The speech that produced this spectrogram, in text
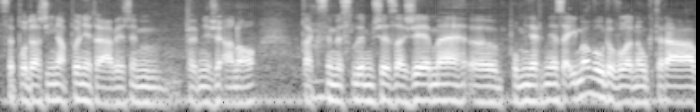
se podaří naplnit, a já věřím pevně, že ano, tak si myslím, že zažijeme eh, poměrně zajímavou dovolenou, která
